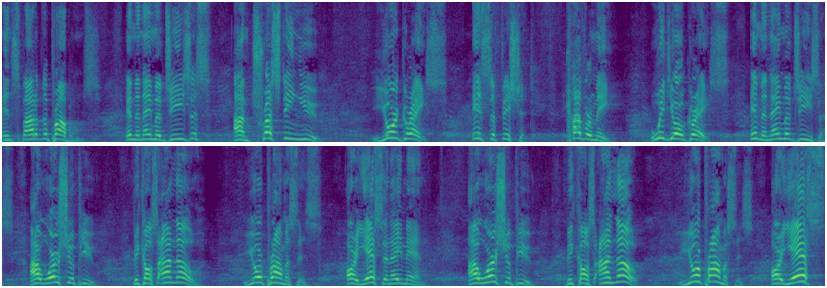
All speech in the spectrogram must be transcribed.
in spite of the problems. In the name of Jesus, I'm trusting you. Your grace is sufficient. Cover me with your grace. In the name of Jesus, I worship you because I know your promises are yes and amen. I worship you because I know your promises are yes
